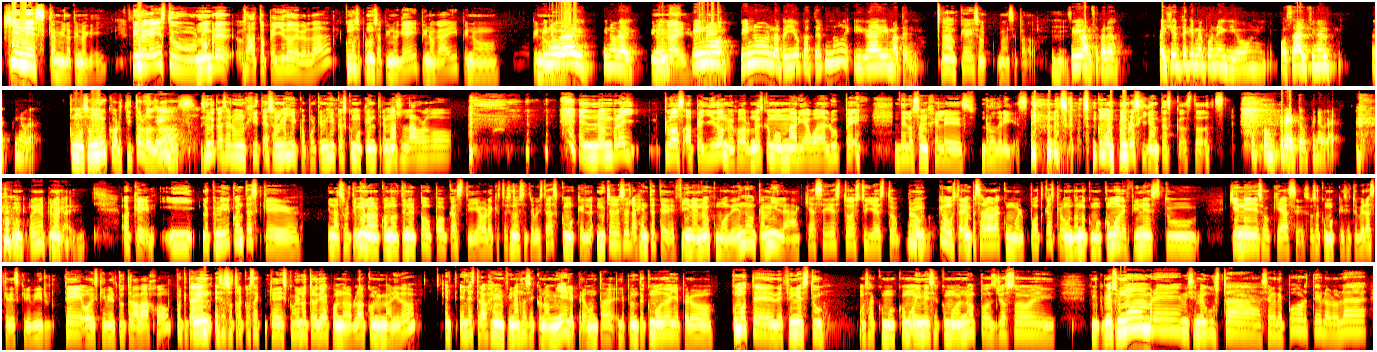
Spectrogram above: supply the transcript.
¿Quién es Camila Pinogay? Pinogay es tu nombre, o sea, tu apellido de verdad. ¿Cómo se pronuncia? Pinogay, Pinogay, Pino... Pino, Pino Gay, Pino Gay. Pino Gay, Pino, ok. Pino el apellido paterno y Gay materno. Ah, ok, son van separados. Ujú. Sí, van separados. Hay gente que me pone guion, o sea, al final es Pino Gay. Como son muy cortitos los Sí. dos, siento que va a ser un hit eso en México, porque en México es como que entre más largo el nombre y plus apellido, mejor. No es como María Guadalupe de Los Ángeles Rodríguez. Son como nombres gigantescos todos. Es concreto, Pino Gay. Es como Pinogay. Ok, y lo que me di cuenta es que en las últimas, bueno, cuando tenía el Pau Podcast y ahora que estoy haciendo las entrevistas, como que muchas veces la gente te define, ¿no? Como de, no, Camila, ¿qué hace esto, esto y esto? Pero Mm. que me gustaría empezar ahora como el podcast preguntando como cómo defines tú quién eres o qué haces. O sea, como que si tuvieras que describirte o describir tu trabajo, porque también esa es otra cosa que descubrí el otro día cuando hablaba con mi marido. Él, él trabaja en finanzas y economía y le, pregunta, le pregunté como de, oye, pero ¿cómo te defines tú? O sea, como, como, y me dice como, no, pues yo soy, como que me es un nombre, me dice, me gusta hacer deporte, bla, bla, bla.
